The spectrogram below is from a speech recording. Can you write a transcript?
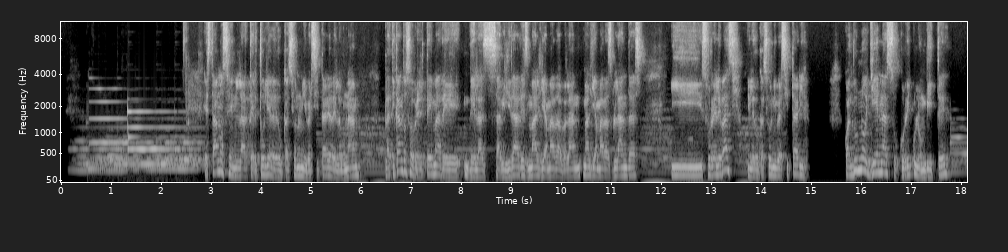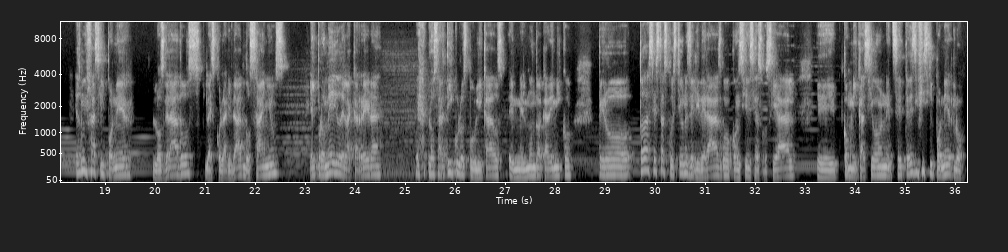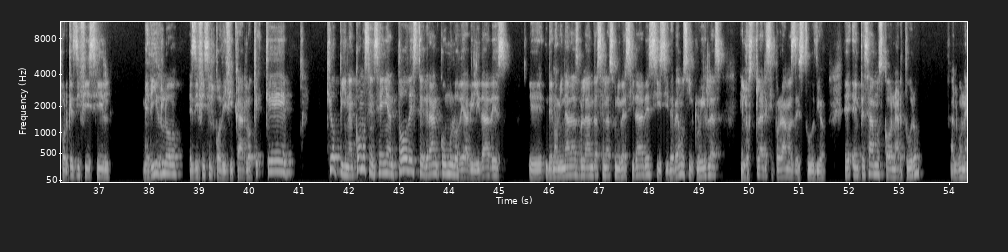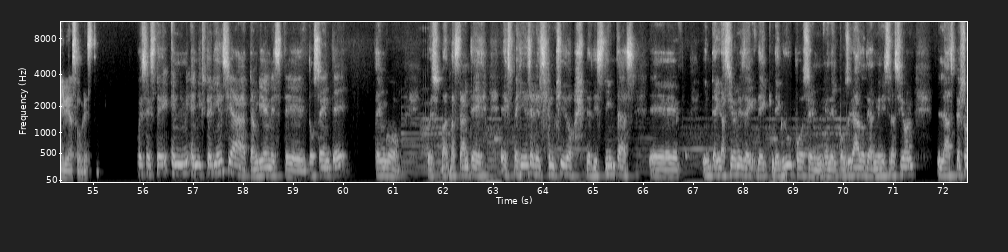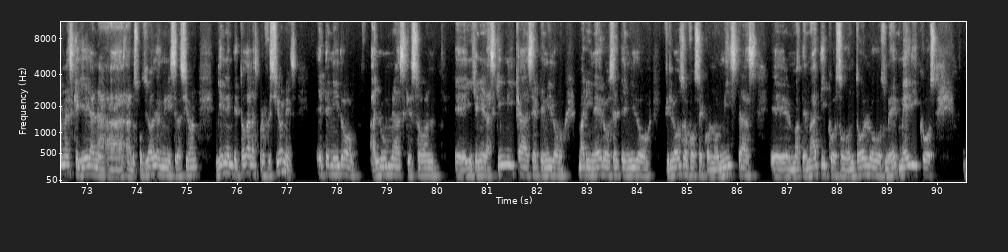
Estamos en la tertulia de educación universitaria de la UNAM platicando sobre el tema de, las habilidades mal, mal llamadas blandas y su relevancia en la educación universitaria. Cuando uno llena su currículum vitae, es muy fácil poner los grados, la escolaridad, los años, el promedio de la carrera los artículos publicados en el mundo académico, pero todas estas cuestiones de liderazgo, conciencia social, eh, comunicación, etcétera, es difícil ponerlo porque es difícil medirlo, es difícil codificarlo. ¿Qué, qué, qué opinan? ¿Cómo se enseñan todo este gran cúmulo de habilidades eh, denominadas blandas en las universidades y si debemos incluirlas en los planes y programas de estudio? Eh, empezamos con Arturo. ¿Alguna idea sobre esto? Pues este, en, mi experiencia también este, docente, tengo pues bastante experiencia en el sentido de distintas eh, integraciones de, grupos en, el posgrado de administración. Las personas que llegan a los posgrados de administración vienen de todas las profesiones. He tenido alumnas que son eh, ingenieras químicas, he tenido marineros, he tenido filósofos, economistas, eh, matemáticos, odontólogos, médicos,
